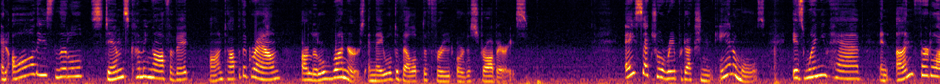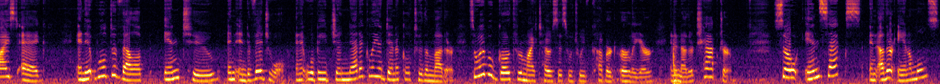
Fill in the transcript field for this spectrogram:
And all these little stems coming off of it on top of the ground are little runners and they will develop the fruit or the strawberries. Asexual reproduction in animals is when you have an unfertilized egg and it will develop into an individual and it will be genetically identical to the mother. So it will go through mitosis which we've covered earlier in another chapter. So insects and other animals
